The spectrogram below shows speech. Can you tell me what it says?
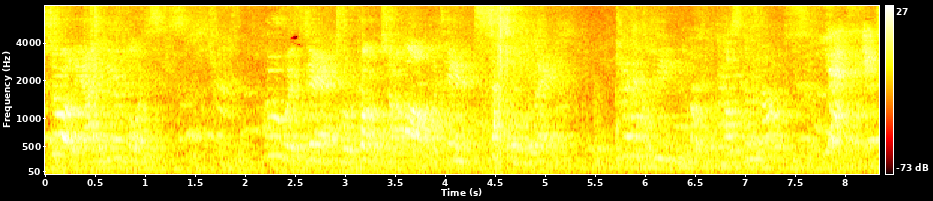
Surely I hear voices. Who would dare to approach our all but inaccessible lane? Can it be Custom House? Yes, it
